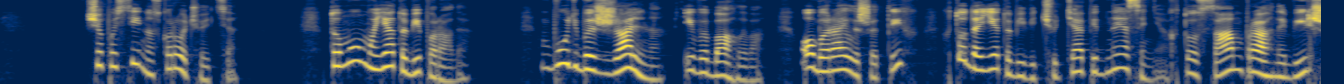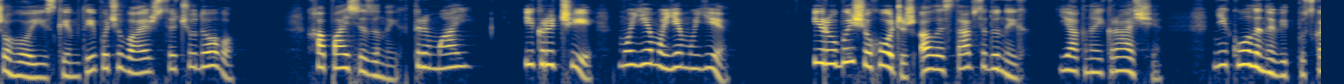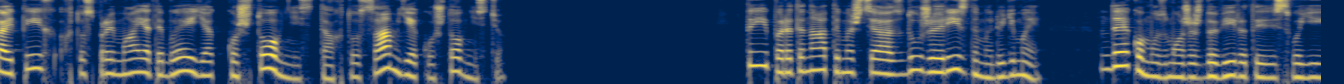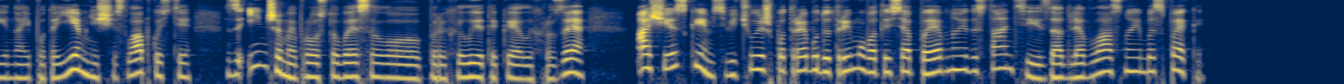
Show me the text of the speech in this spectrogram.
що постійно скорочується. Тому моя тобі порада. Будь безжальна і вибаглива, обирай лише тих, хто дає тобі відчуття піднесення, хто сам прагне більшого і з ким ти почуваєшся чудово. Хапайся за них, тримай і кричи Моє, моє, моє. І роби, що хочеш, але стався до них якнайкраще. Ніколи не відпускай тих, хто сприймає тебе як коштовність та хто сам є коштовністю. Ти перетинатимешся з дуже різними людьми. Декому зможеш довірити свої найпотаємніші слабкості, з іншими просто весело перехилити келих розе, а ще з кимсь відчуєш потребу дотримуватися певної дистанції задля власної безпеки.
